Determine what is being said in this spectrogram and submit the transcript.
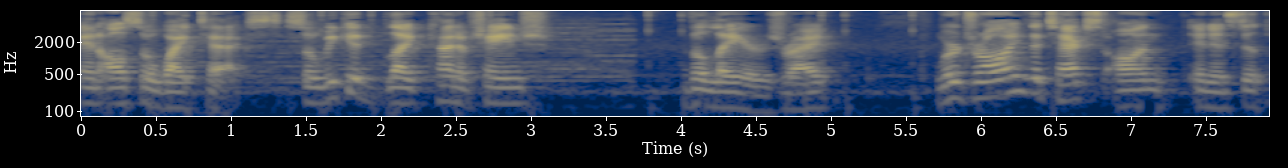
and also white text. So we could like kind of change the layers, right? we're drawing the text on an instant,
